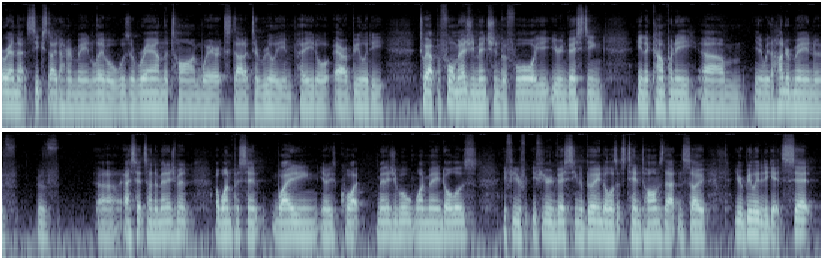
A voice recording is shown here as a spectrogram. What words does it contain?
around that six to eight hundred million level was around the time where it started to really impede or our ability to outperform. And as you mentioned before, you, you're investing in a company, um, you know, with 100 million of, of uh, assets under management, a 1% weighting, you know, is quite manageable, $1 million. If you're, if you're investing a billion dollars, it's 10 times that. And so your ability to get set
